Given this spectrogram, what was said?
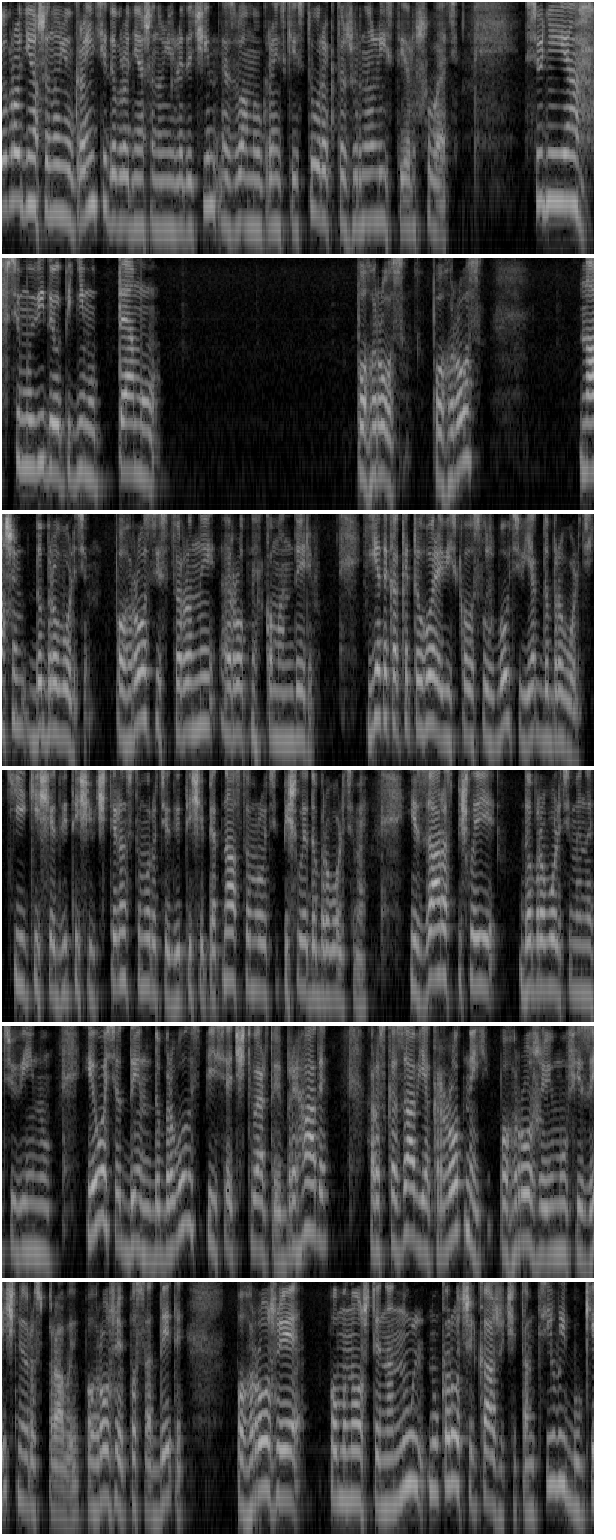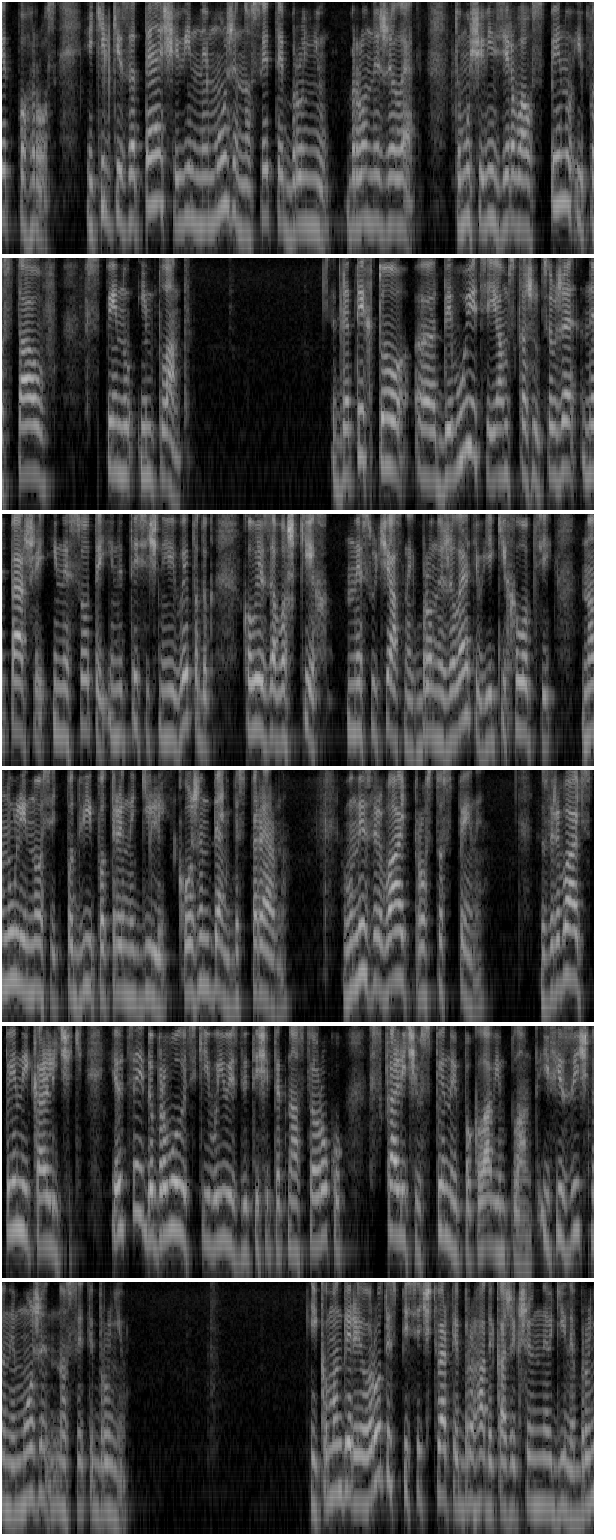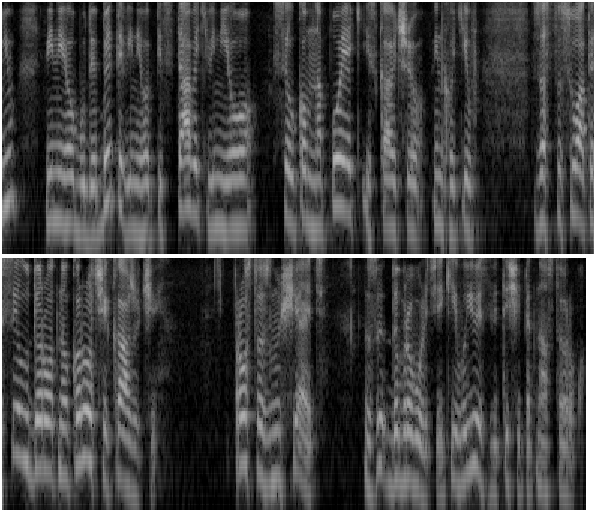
Доброго дня, шановні українці, доброго дня, шановні глядачі. З вами український історик та журналіст Ігор Сьогодні я в цьому відео підніму тему погроз. Погроз нашим добровольцям, погроз зі сторони ротних командирів. Є така категорія військовослужбовців, як добровольці. Ті, які ще в 2014 році, в 2015 році пішли добровольцями, і зараз пішли добровольцями на цю війну. І ось один доброволець 54-ї бригади розказав, як ротний погрожує йому фізичною розправою, погрожує посадити, погрожує помножити на нуль. Ну, коротше кажучи, там цілий букет погроз. І тільки за те, що він не може носити броню, бронежилет, тому що він зірвав спину і поставив в спину імплант. Для тих, хто е, дивується, я вам скажу, це вже не перший і не сотий, і не тисячний випадок, коли за важких несучасних бронежилетів, які хлопці на нулі носять по дві, по три неділі кожен день безперервно, вони зривають просто спини. Зривають спини і калічать. І оцей доброволець, який воює з 2015 року, скалічив спину і поклав імплант. І фізично не може носити броню. І командир його роти з 54-ї бригади каже, якщо він не одіне броню, він його буде бити, він його підставить, він його силком напоять і скажуть, що він хотів застосувати силу до ротного. Коротше кажучи, просто знущається з добровольця, який воює з 2015 року.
